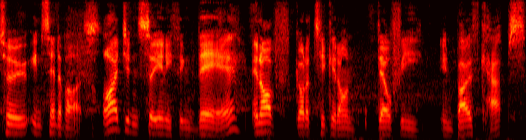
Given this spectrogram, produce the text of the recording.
to incentivise? I didn't see anything there, and I've got a ticket on Delphi in both cups.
